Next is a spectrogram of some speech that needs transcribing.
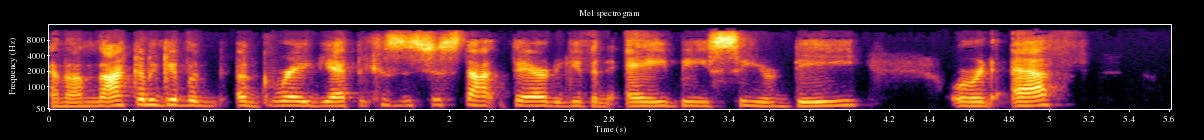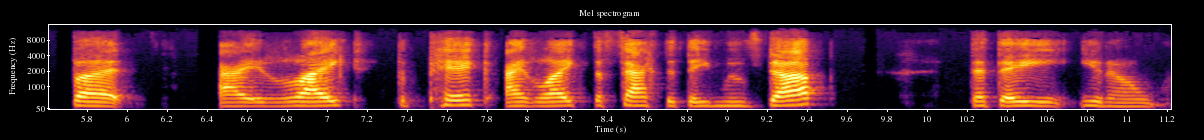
And I'm not going to give a, a grade yet because it's just not there to give an A, B, C, or D or an F. But I like the pick. I like the fact that they moved up, that they, you know,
